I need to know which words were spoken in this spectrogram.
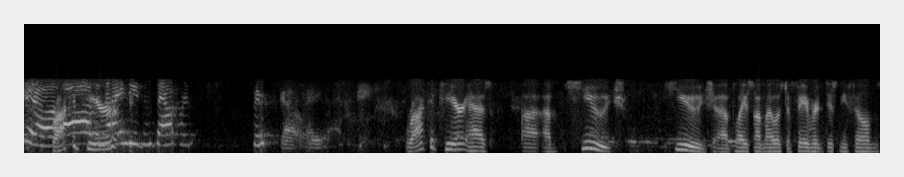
you know, Rocketeer. all the 90s in San Francisco. Anyway. Rocketeer has uh, a huge, huge uh, place on my list of favorite Disney films,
